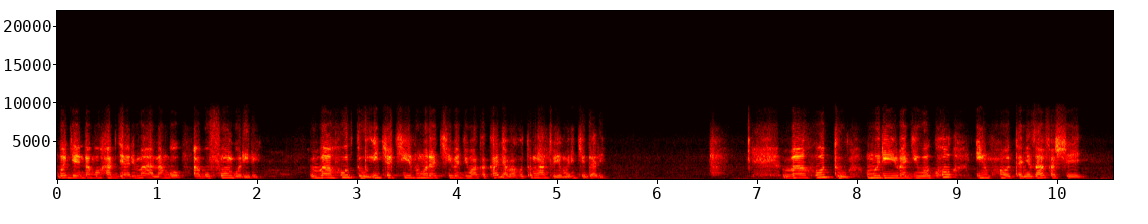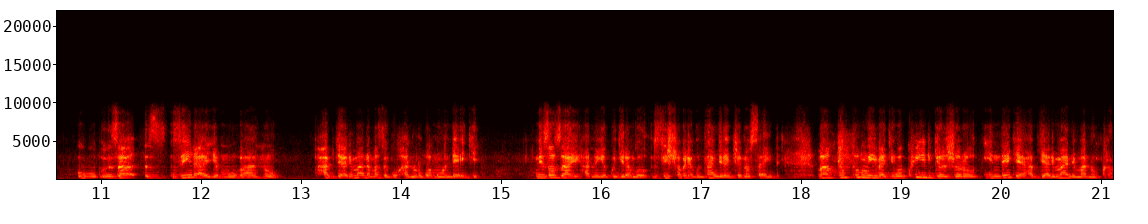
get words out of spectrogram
ngo genda ngo habyarimana ngo agufungurire. Bahutu icyo kintu murakibagiwe aka kanya abahutu mwatuye muri kigali. Bahutu muribagiwe ko inkotanyi zafashe ziraye mu bantu. Habyarimana amaze guhanurwa mu ndege. Nizo zayihanuye kugira ngo zishobore gutangira genocide. Bahutu mwibagiwe ko iryo joro indege ya habyarimana imanuka.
